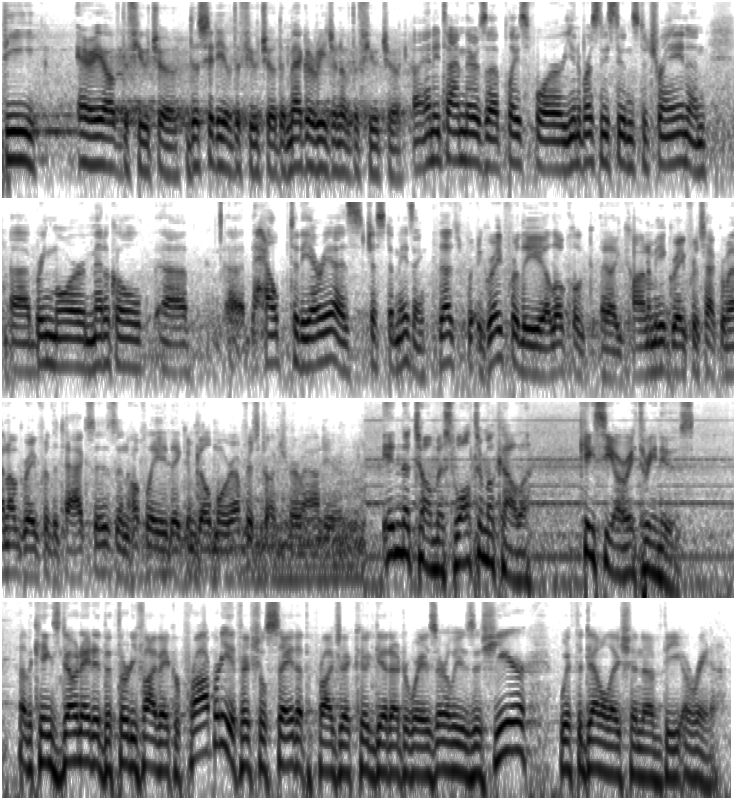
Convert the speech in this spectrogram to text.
the area of the future, the city of the future, the mega region of the future. Uh, anytime there's a place for university students to train and uh, bring more medical uh, uh help to the area is just amazing. That's great for the uh, local uh, economy, great for Sacramento, great for the taxes, and hopefully they can build more infrastructure around here. In Natomas, Walter McCullough, KCRA 3 News. Now, the Kings donated the 35 acre property. Officials say that the project could get underway as early as this year with the demolition of the arena.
